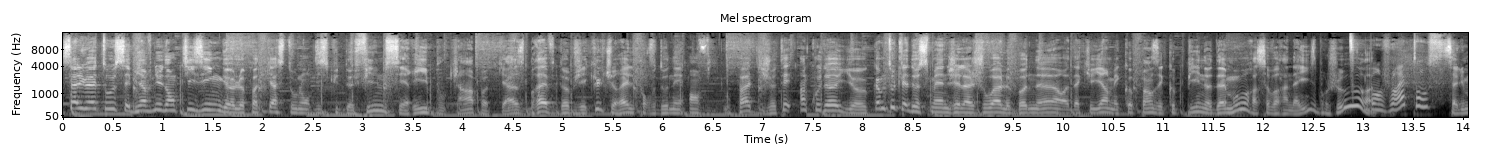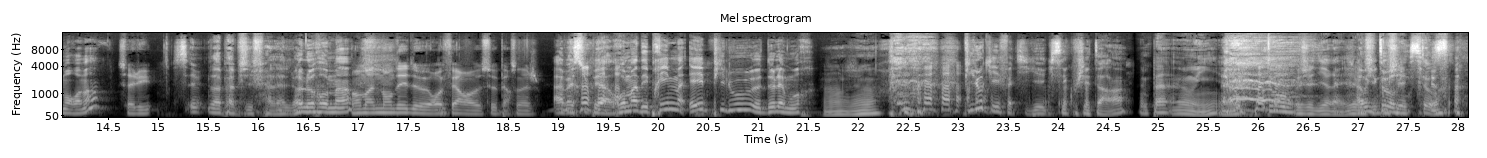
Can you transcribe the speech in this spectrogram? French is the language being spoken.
Salut à tous et bienvenue dans Teasing, le podcast où l'on discute de films, séries, bouquins, podcasts, bref, d'objets culturels pour vous donner envie ou pas d'y jeter un coup d'œil. Euh, Comme toutes les deux semaines, j'ai la joie, le bonheur d'accueillir mes copains et copines d'amour, à savoir Anaïs, bonjour. Bonjour à tous. Salut mon Romain. Salut. C'est- Ah bah, le, Romain. On m'a demandé de refaire euh, ce personnage. Ah bah super, Romain des primes et Pilou euh, de l'amour. Bonjour. Pilou qui est fatigué, qui s'est couché tard. hein. Pas, euh, oui, euh, tôt, je dirais. Je Ah me oui, suis tôt, couché tôt. ça.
